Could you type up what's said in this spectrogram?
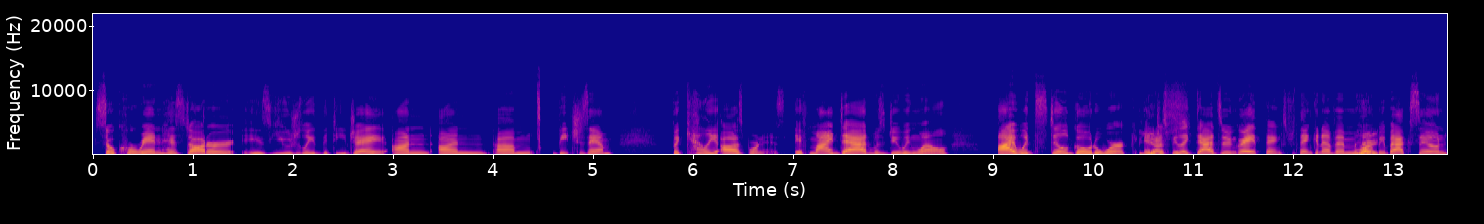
So Corinne, his daughter, is usually the DJ on on um, Beat Shazam, but Kelly Osbourne is. If my dad was doing well, I would still go to work and just be like, "Dad's doing great. Thanks for thinking of him. He'll be back soon."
